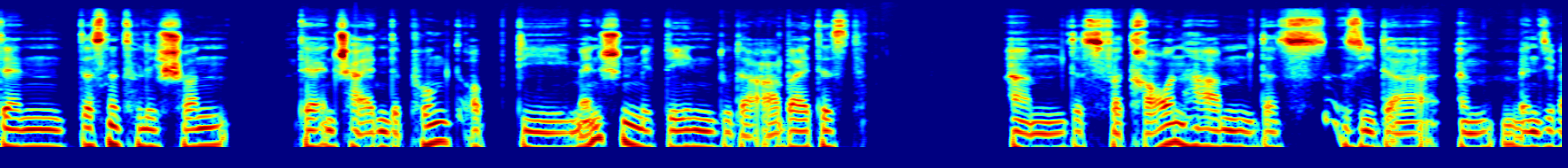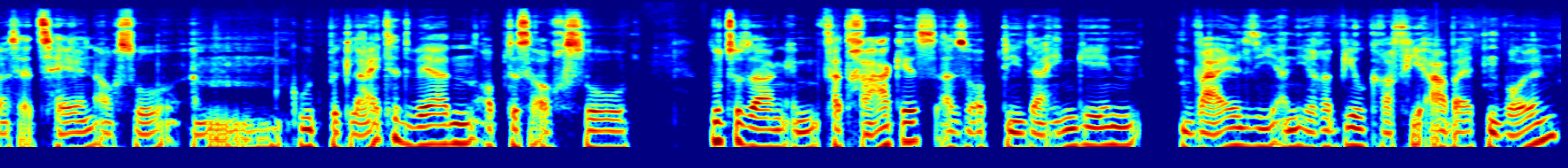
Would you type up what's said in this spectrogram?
denn das ist natürlich schon der entscheidende Punkt, ob die Menschen, mit denen du da arbeitest, ähm, das Vertrauen haben, dass sie da, ähm, wenn sie was erzählen, auch so ähm, gut begleitet werden, ob das auch so sozusagen im Vertrag ist, also ob die da hingehen, weil sie an ihrer Biografie arbeiten wollen,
